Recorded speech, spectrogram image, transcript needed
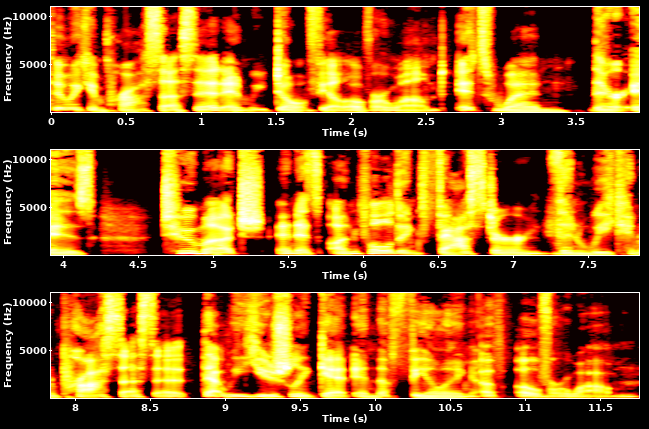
then we can process it and we don't feel overwhelmed. It's when there is too much and it's unfolding faster than we can process it that we usually get in the feeling of overwhelm.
